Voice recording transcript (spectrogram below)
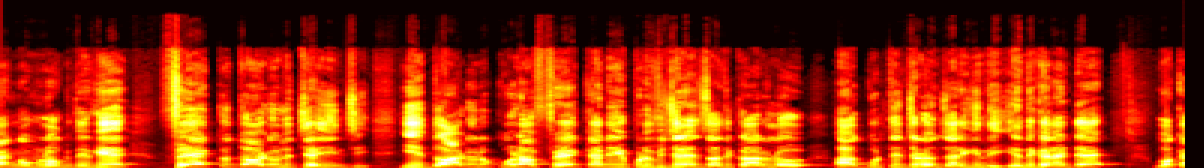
రంగంలోకి దిగి ఫేక్ దాడులు చేయించి. ఈ దాడులు కూడా ఫేక్ అని ఇప్పుడు విజిలెన్స్ అధికారులు గుర్తించడం జరిగింది. ఎందుకనంటే ఒక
